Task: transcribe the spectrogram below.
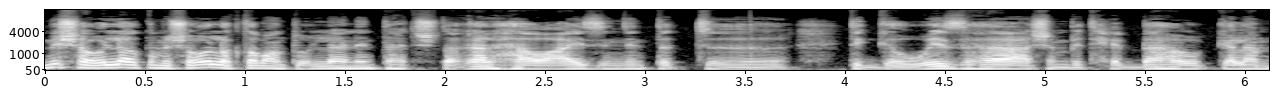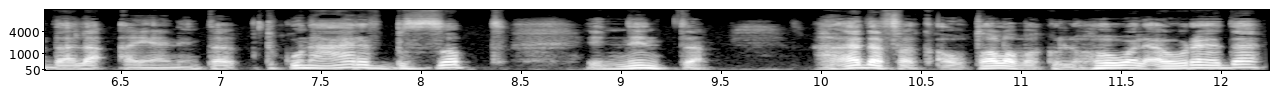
مش هقول لك مش هقول لك طبعا تقول لها إن أنت هتشتغلها وعايز إن أنت تتجوزها عشان بتحبها والكلام ده لأ يعني أنت تكون عارف بالظبط إن أنت هدفك أو طلبك اللي هو الأوراق ده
